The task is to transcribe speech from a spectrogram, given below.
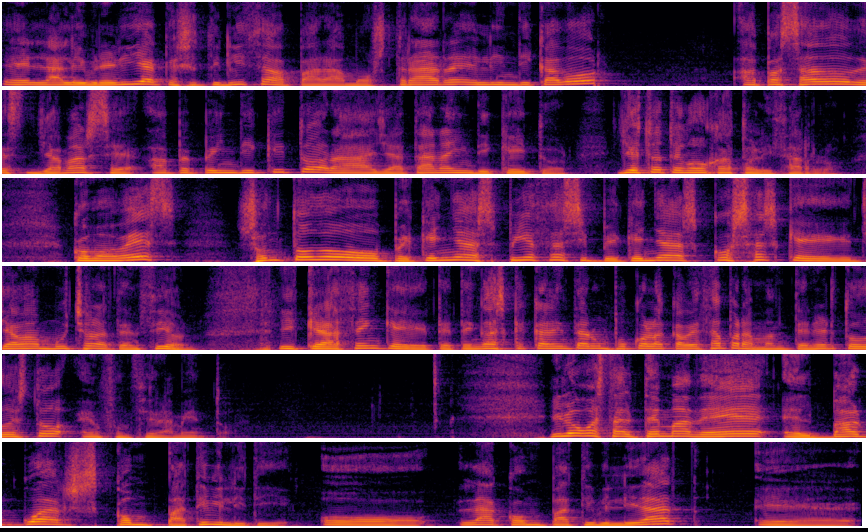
eh, la librería que se utiliza para mostrar el indicador ha pasado de llamarse App Indicator a Yatana Indicator. Y esto tengo que actualizarlo. Como ves, son todo pequeñas piezas y pequeñas cosas que llaman mucho la atención y que hacen que te tengas que calentar un poco la cabeza para mantener todo esto en funcionamiento. Y luego está el tema de el backwards compatibility o la compatibilidad eh,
